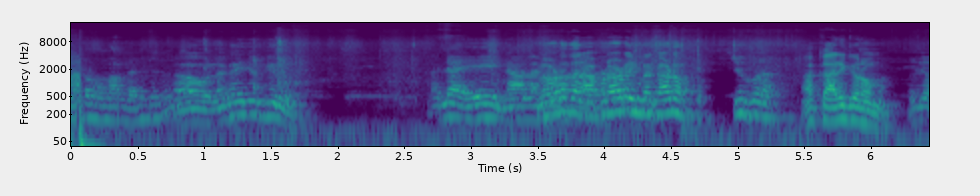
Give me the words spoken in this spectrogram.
આપણો માપ લડી દેજો. આવો, લગાઈ જો કીધું. અલ્યા એ ના લગાડો. તાર, આપડાડો એમાં કાઢો. ચૂપ. આ કારીગરોમાં. એટલે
